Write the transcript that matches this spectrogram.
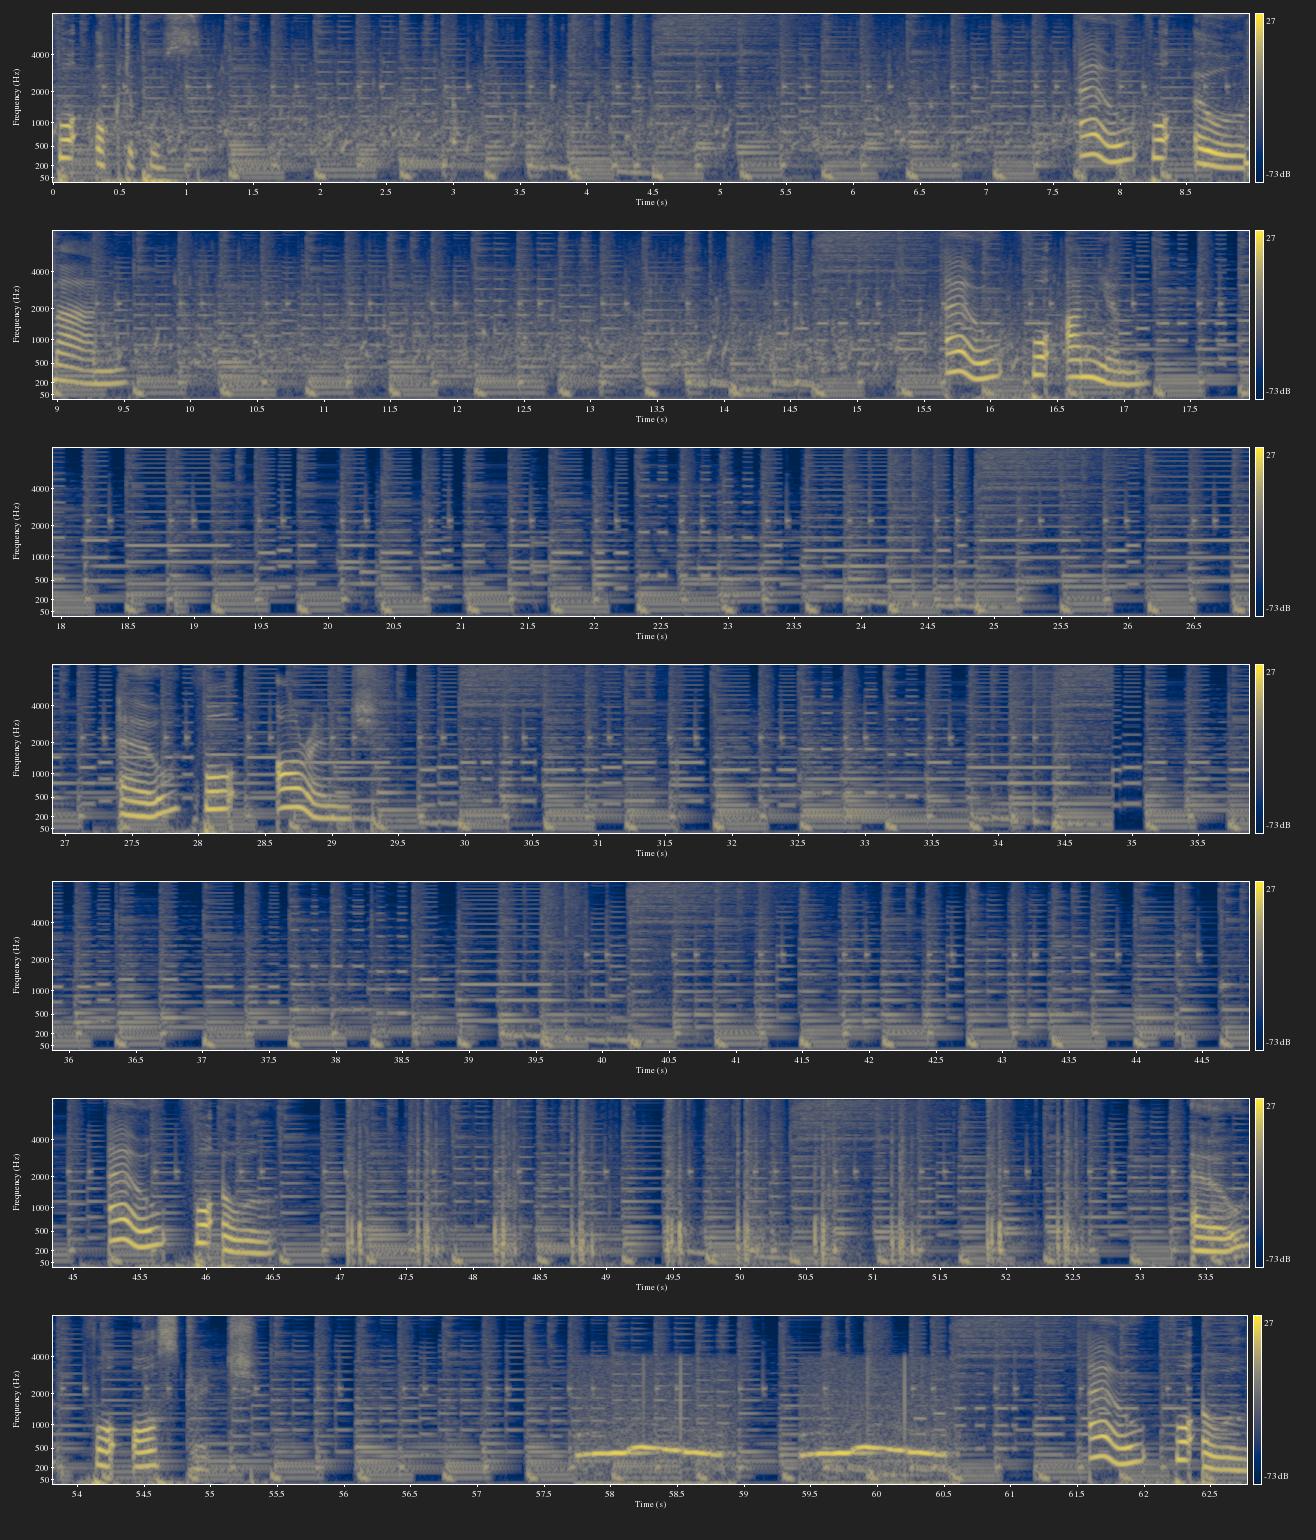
for octopus. O for old man. O for onion. O for orange. O for owl. O for ostrich. O for owl.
